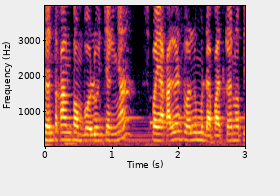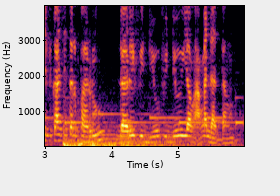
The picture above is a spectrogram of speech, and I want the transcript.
Dan tekan tombol loncengnya supaya kalian selalu mendapatkan notifikasi terbaru dari video-video yang akan datang.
